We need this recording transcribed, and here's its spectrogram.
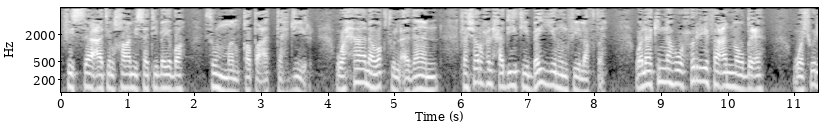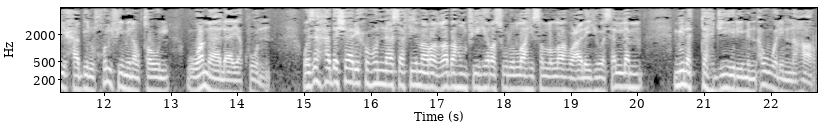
في الساعة الخامسة بيضة ثم انقطع التهجير وحان وقت الأذان فشرح الحديث بين في لفظه ولكنه حرف عن موضعه وشرح بالخلف من القول وما لا يكون وزهد شارحه الناس فيما رغبهم فيه رسول الله صلى الله عليه وسلم من التهجير من أول النهار.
